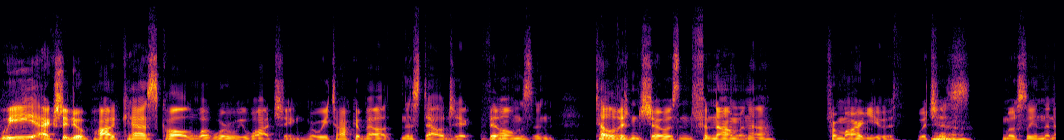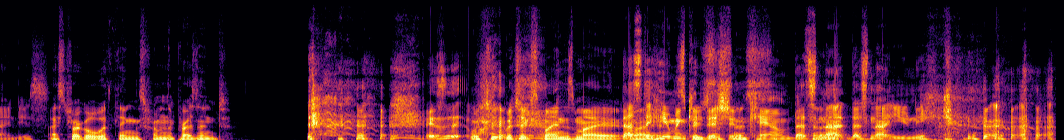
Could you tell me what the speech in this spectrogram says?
We actually do a podcast called What Were We Watching where we talk about nostalgic films and television shows and phenomena from our youth, which Yeah. is mostly in the 90s. I struggle with things from the present, is it which which explains my. That's the human condition, Cam. That's tonight. not that's not unique.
